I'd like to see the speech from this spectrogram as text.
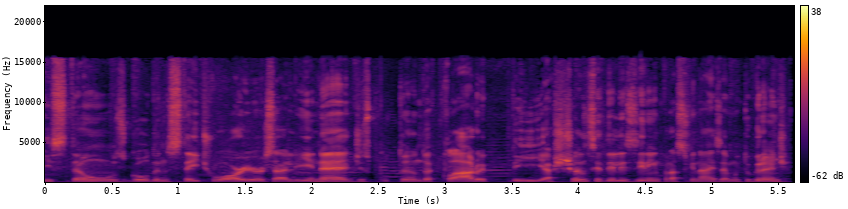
estão os Golden State Warriors ali, né? Disputando, é claro, e a chance deles irem para as finais é muito grande.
